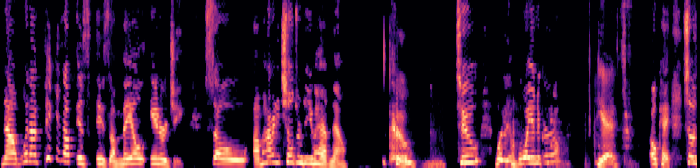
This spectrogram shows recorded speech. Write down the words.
Now, what I'm picking up is is a male energy. So, um, how many children do you have now? Two. Two. What a boy and a girl? Yes. Okay, so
